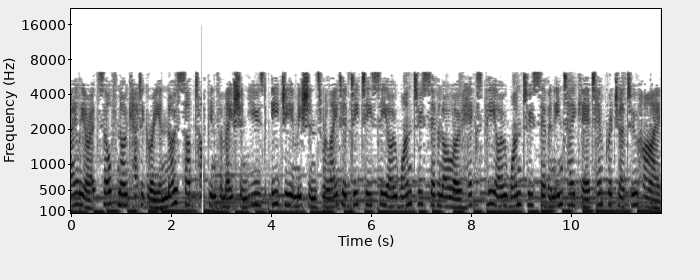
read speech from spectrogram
failure itself no category and no subtype information used, e.g. emissions related DTC 012700 hex P0127 intake air temperature too high.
